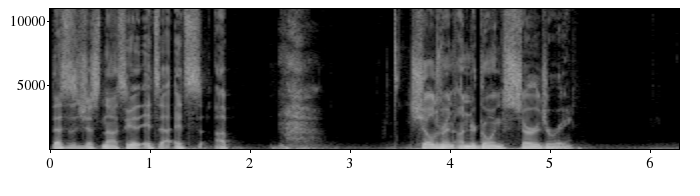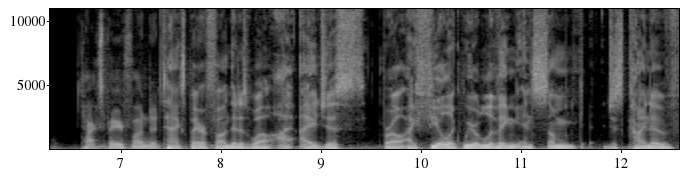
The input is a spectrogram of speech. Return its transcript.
this is just nuts. It's a, it's a children undergoing surgery, Taxpayer funded. taxpayer funded as well. I, I just, bro, I feel like we are living in some just kind of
